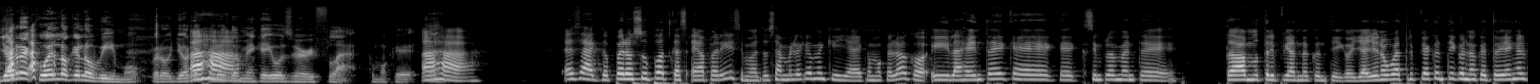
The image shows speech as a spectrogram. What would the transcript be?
yo recuerdo que lo vimos, pero yo recuerdo Ajá. también que it was very flat. Como que. Ajá. Exacto, pero su podcast es aperísimo. Entonces a mí lo que me quilla es como que loco. Y la gente que, que simplemente estábamos tripeando contigo. Ya yo no voy a tripear contigo en lo que estoy en el,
